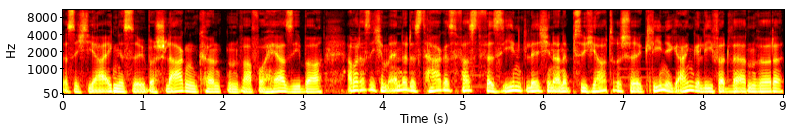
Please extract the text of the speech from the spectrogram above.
Dass sich die Ereignisse überschlagen könnten, war vorhersehbar, aber dass ich am Ende des Tages fast versehentlich in eine psychiatrische Klinik eingeliefert werden würde,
